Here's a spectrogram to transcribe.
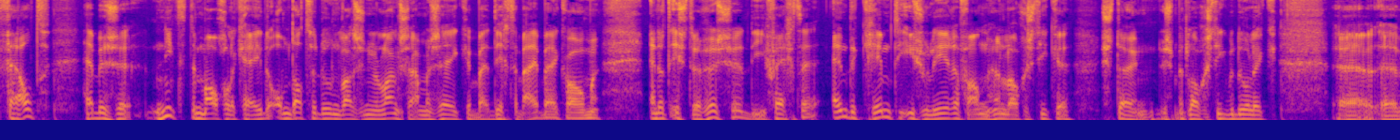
veld hebben ze niet de mogelijkheden om dat te doen waar ze nu langzaam maar zeker bij, dichterbij bij komen. En dat is de Russen die vechten en de Krim te isoleren van hun logistieke steun. Dus met logistiek bedoel ik uh,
